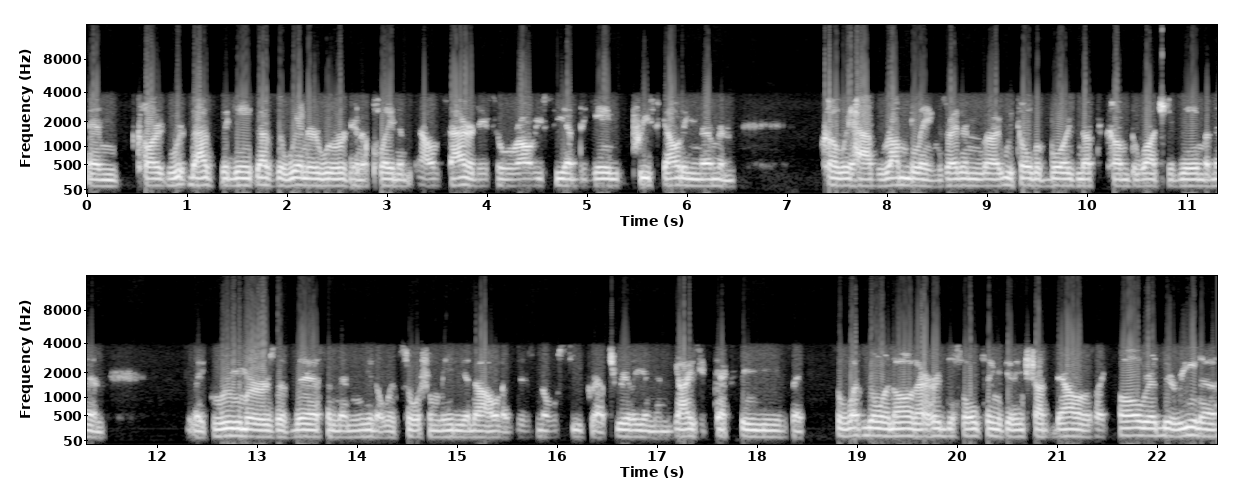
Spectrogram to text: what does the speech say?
And Clarke, that's the game. That's the winner. We were going to play them on Saturday, so we're obviously at the game pre-scouting them, and we have rumblings, right? And uh, we told the boys not to come to watch the game, but then like rumors of this, and then you know with social media now, like there's no secrets really. And then guys are texting me and say, "So what's going on? I heard this whole thing is getting shut down." I was like, "Oh, we're at the arena.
